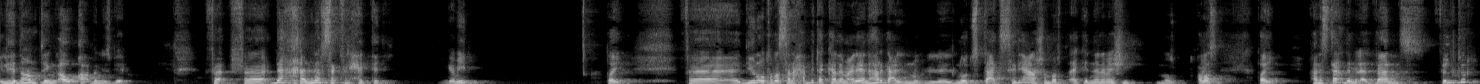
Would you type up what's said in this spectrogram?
ال head hunting أوقع بالنسبة له. فدخل نفسك في الحتة دي. جميل؟ طيب فدي نقطة بس أنا حبيت أتكلم عليها أنا هرجع لل no- لل notes بتاعتي سريعا عشان برضه أتأكد إن أنا ماشي مظبوط. خلاص؟ طيب هنستخدم ال advanced filter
